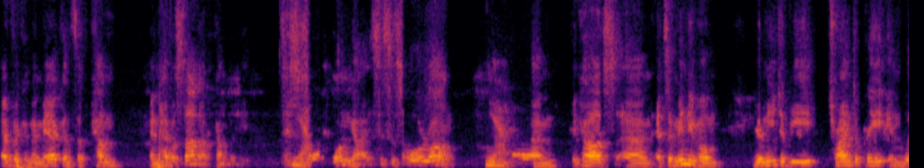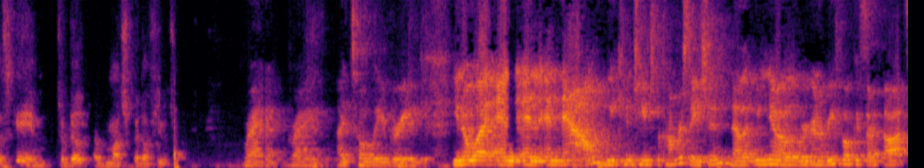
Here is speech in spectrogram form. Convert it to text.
African Americans that come and have a startup company. This yeah. is all wrong, guys. This is all wrong. Yeah. Um, because um, at the minimum, you need to be trying to play in this game to build a much better future. Right, right. I totally agree. You know what? And and and now we can change the conversation. Now that we know that we're going to refocus our thoughts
